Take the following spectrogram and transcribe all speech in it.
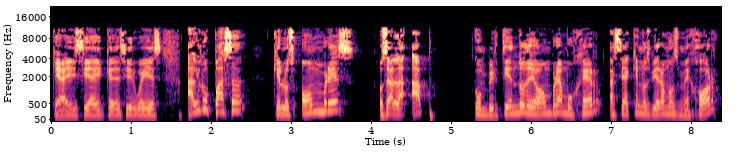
que ahí sí hay que decir, güey, es, algo pasa que los hombres, o sea, la app convirtiendo de hombre a mujer hacía que nos viéramos mejor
